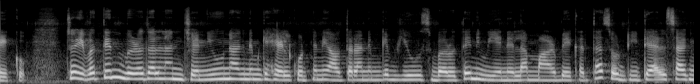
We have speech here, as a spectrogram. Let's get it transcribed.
ಬೇಕು. ಸೊ ಇವತ್ತಿನ ವಿಡಿಯೋದಲ್ಲಿ ನಾನು ಜೆನ್ಯೂನಾಗಿ ನಿಮಗೆ ಹೇಳ್ಕೊಡ್ತೀನಿ, ಯಾವ ಥರ ನಿಮಗೆ ವ್ಯೂಸ್ ಬರುತ್ತೆ, ನೀವು ಏನೆಲ್ಲ ಮಾಡಬೇಕಂತ ಸೊ ಡೀಟೇಲ್ಸ್ ಆಗಿ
